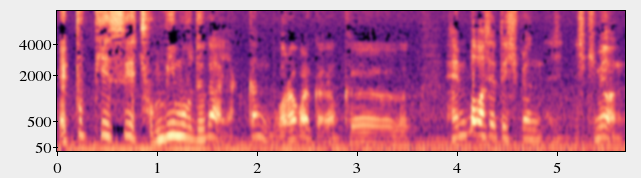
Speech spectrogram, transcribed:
FPS의 좀비 모드가 약간 뭐라고 할까요? 그 햄버거 세트 시면, 시키면.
